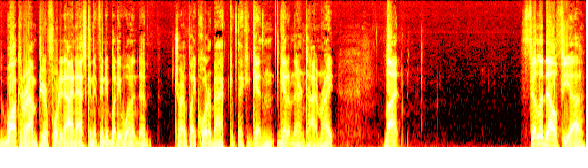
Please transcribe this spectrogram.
walking around Pier 49 asking if anybody wanted to try to play quarterback if they could get them get them there in time, right? But Philadelphia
